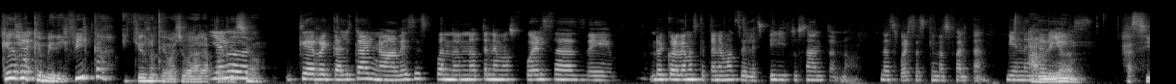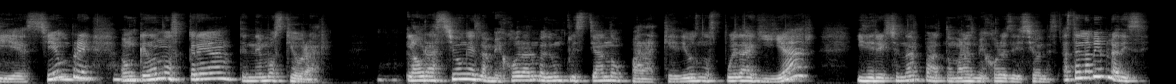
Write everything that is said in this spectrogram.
qué es lo que me edifica y qué es lo que va a llevar a la perdición. Que recalcar, ¿no? A veces cuando no tenemos fuerzas, de, recordemos que tenemos el Espíritu Santo, ¿no? Las fuerzas que nos faltan vienen de Dios. Así es, siempre, aunque no nos crean, tenemos que orar. La oración es la mejor arma de un cristiano para que Dios nos pueda guiar y direccionar para tomar las mejores decisiones. Hasta la Biblia dice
